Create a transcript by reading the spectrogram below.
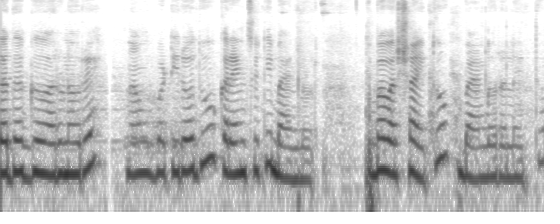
ಗದಗ್ ಅರುಣವ್ರೆ ನಾವು ಬಟ್ ಇರೋದು ಕರೆಂಟ್ ಸಿಟಿ ಬ್ಯಾಂಗ್ಳೂರು ತುಂಬ ವರ್ಷ ಆಯಿತು ಬ್ಯಾಂಗ್ಳೂರಲ್ಲೇ ಇತ್ತು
